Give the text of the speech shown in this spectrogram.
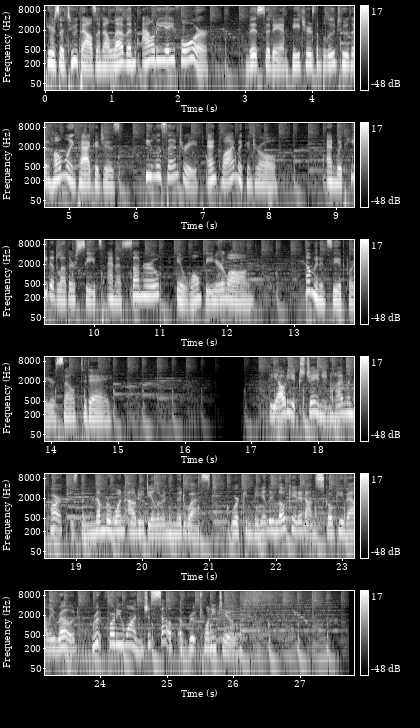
Here's a 2011 Audi A4. This sedan features the Bluetooth and Homelink packages, keyless entry, and climate control. And with heated leather seats and a sunroof, it won't be here long. Come in and see it for yourself today. The Audi Exchange in Highland Park is the number one Audi dealer in the Midwest. We're conveniently located on Skokie Valley Road, Route 41, just south of Route 22.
